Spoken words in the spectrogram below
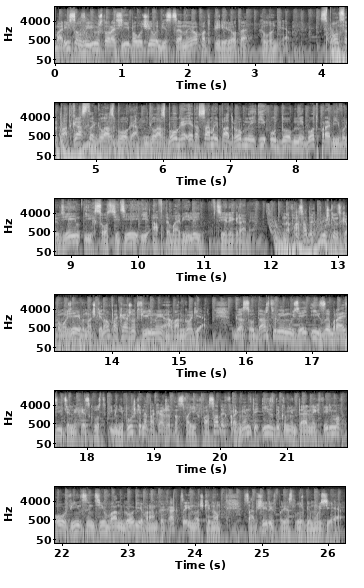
Борисов заявил, что Россия получила бесценный опыт перелета к Луне. Спонсор подкаста Глаз Бога. Глаз Бога это самый подробный и удобный бот пробива людей, их соцсетей и автомобилей в Телеграме. На фасадах Пушкинского музея в Ночь кино покажут фильмы о Ван Гоге. Государственный музей изобразительных искусств имени Пушкина покажет на своих фасадах фрагменты из документальных фильмов о Винсенте Ван Гоге в рамках акции Ночь кино, сообщили в пресс-службе музея.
